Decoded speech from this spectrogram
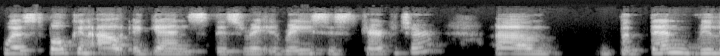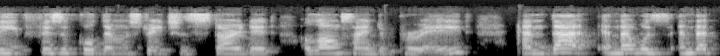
who have spoken out against this ra- racist caricature. Um, but then really physical demonstrations started alongside the parade and that and that was and that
